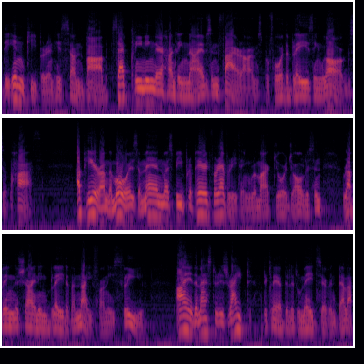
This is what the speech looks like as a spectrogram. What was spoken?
the innkeeper and his son Bob sat cleaning their hunting knives and firearms before the blazing logs of the hearth. Up here on the moors, a man must be prepared for everything, remarked George Alderson, rubbing the shining blade of a knife on his sleeve. Aye, the master is right, declared the little maidservant Bella,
